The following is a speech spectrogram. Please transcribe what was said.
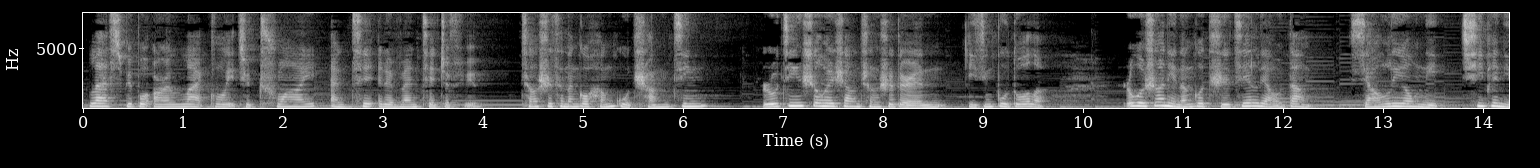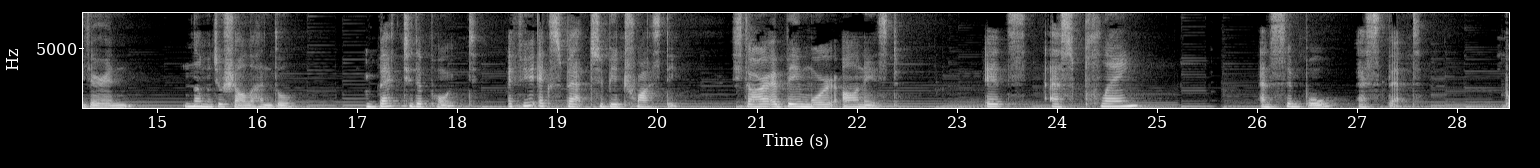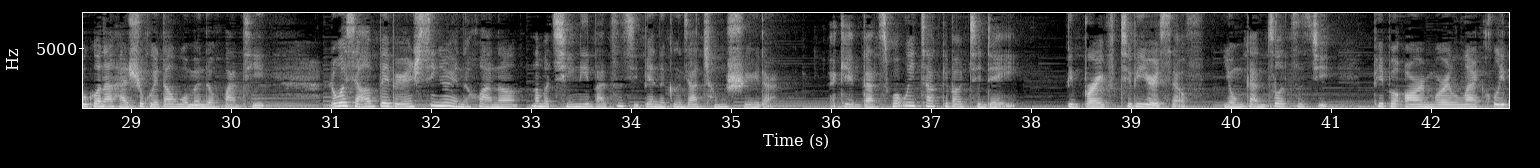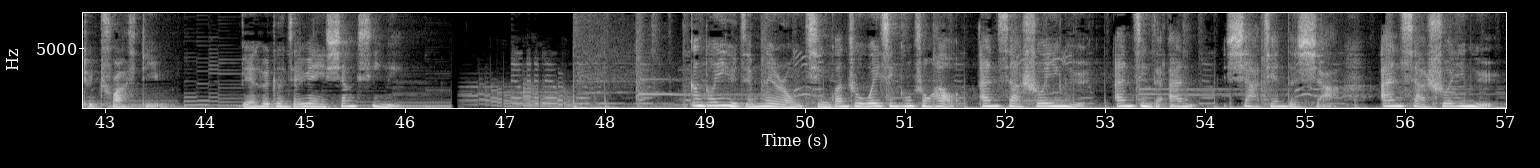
less people are likely to try and take advantage of you. 诚实才能够恒古长今。如今社会上诚实的人已经不多了。 如果说你能够直截了当，想要利用你、欺骗你的人，那么就少了很多。Back to the point. If you expect to be trusted, start being more honest. It's as plain and simple as that. 不过呢，还是回到我们的话题。如果想要被别人信任的话呢，那么请你把自己变得更加诚实一点。Okay, that's what we talk about today. Be brave to be yourself. 勇敢做自己，people are more likely to trust you，别人会更加愿意相信你。更多英语节目内容，请关注微信公众号“安夏说英语”，安静的安，夏天的夏，安夏说英语。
